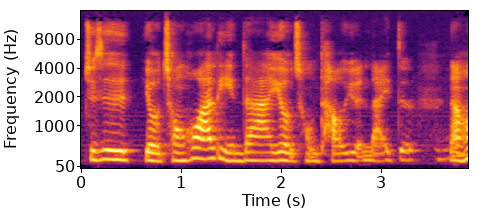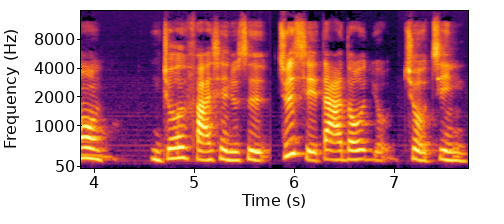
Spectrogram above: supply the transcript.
就是有从花莲的啊，也有从桃园来的，然后你就会发现，就是就是其实大家都有就近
